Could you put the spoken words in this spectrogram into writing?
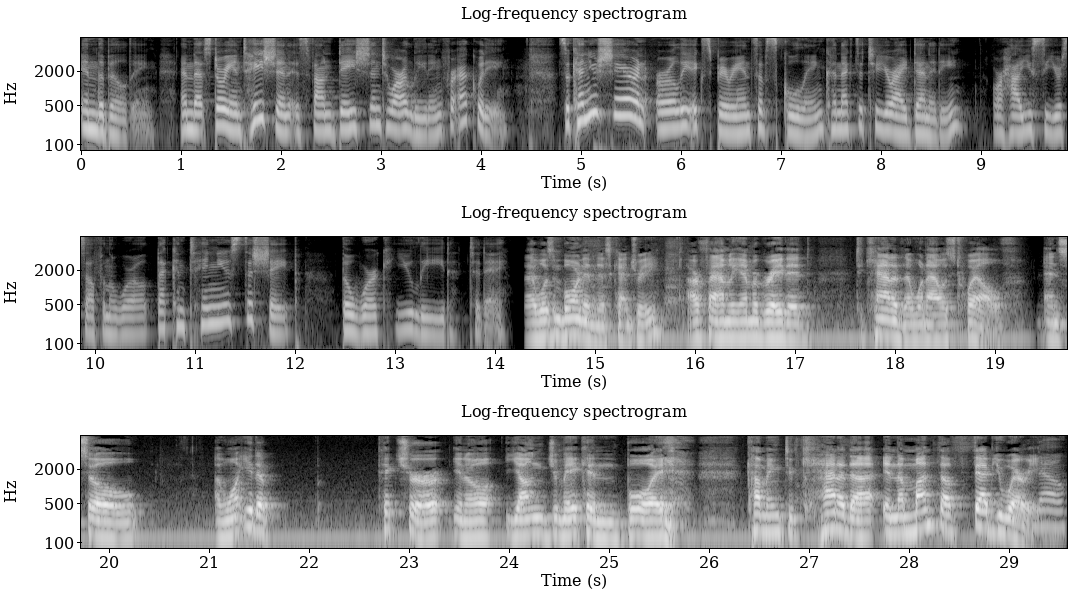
in the building, and that storyintation is foundation to our leading for equity. So, can you share an early experience of schooling connected to your identity or how you see yourself in the world that continues to shape the work you lead today? I wasn't born in this country. Our family immigrated to Canada when I was 12. And so I want you to picture, you know, young Jamaican boy coming to Canada in the month of February. No.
